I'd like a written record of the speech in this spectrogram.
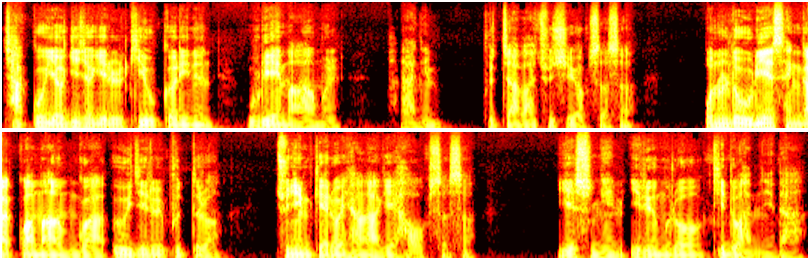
자꾸 여기저기를 기웃거리는 우리의 마음을 하나님 붙잡아 주시옵소서. 오늘도 우리의 생각과 마음과 의지를 붙들어 주님께로 향하게 하옵소서. 예수님 이름으로 기도합니다.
